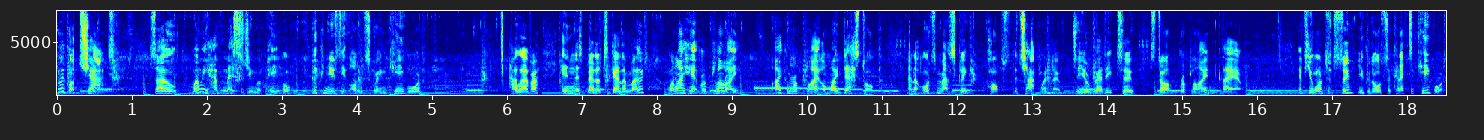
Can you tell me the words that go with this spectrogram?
We've got chat. So when we have messaging with people, we can use the on-screen keyboard. However, in this Better Together mode, when I hit reply, I can reply on my desktop and it automatically pops the chat window. So you're ready to start replying there. If you wanted to, you could also connect a keyboard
